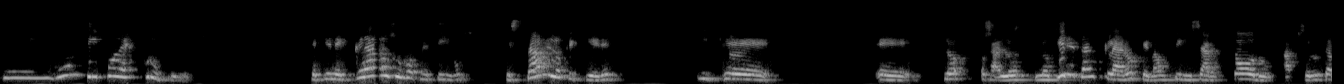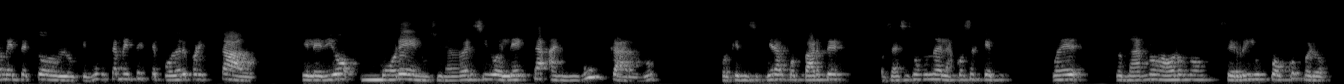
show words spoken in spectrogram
sin ningún tipo de escrúpulos, que tiene claros sus objetivos, que sabe lo que quiere y que eh, o sea, lo, tiene tan claro que va a utilizar todo, absolutamente todo, lo que justamente este poder prestado que le dio Moreno sin haber sido electa a ningún cargo, porque ni siquiera fue parte, o sea, esas son una de las cosas que puede sonarnos ahora, uno se ríe un poco, pero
